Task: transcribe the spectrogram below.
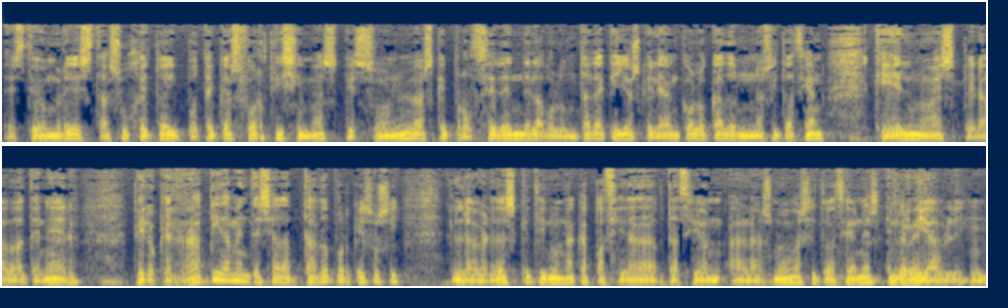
Este hombre está sujeto a hipotecas fortísimas que son las que proceden de la voluntad de aquellos que le han colocado en una situación que él no esperaba tener, pero que rápidamente se ha adaptado porque eso sí, la verdad es que tiene una capacidad de adaptación a las nuevas situaciones envidiable. Mm.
